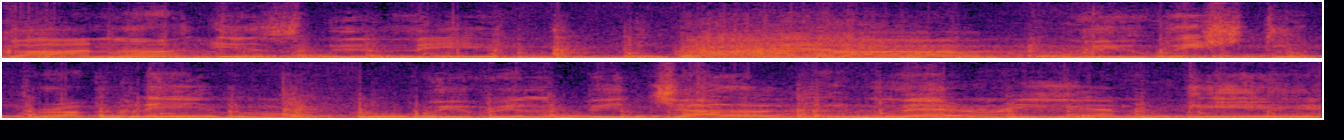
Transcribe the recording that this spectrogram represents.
Ghana is the name. Ghana, we wish to proclaim we will be jolly, merry, and gay.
